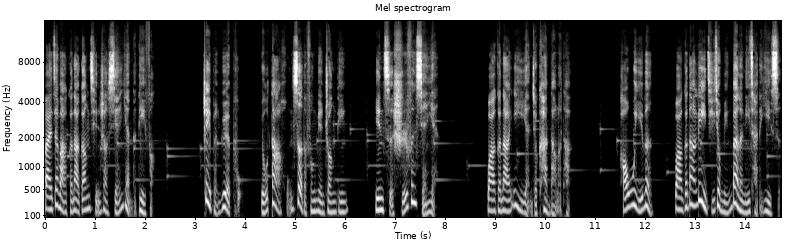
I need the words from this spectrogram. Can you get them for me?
摆在瓦格纳钢琴上显眼的地方。这本乐谱由大红色的封面装订，因此十分显眼。瓦格纳一眼就看到了它。毫无疑问，瓦格纳立即就明白了尼采的意思。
